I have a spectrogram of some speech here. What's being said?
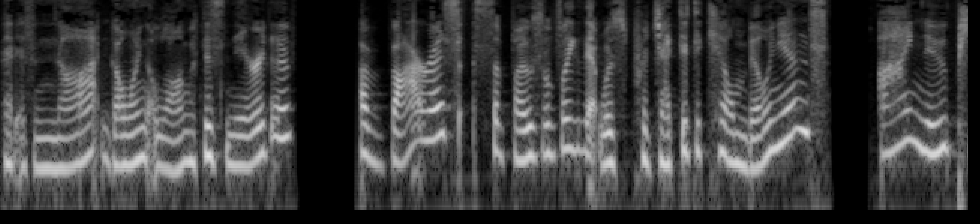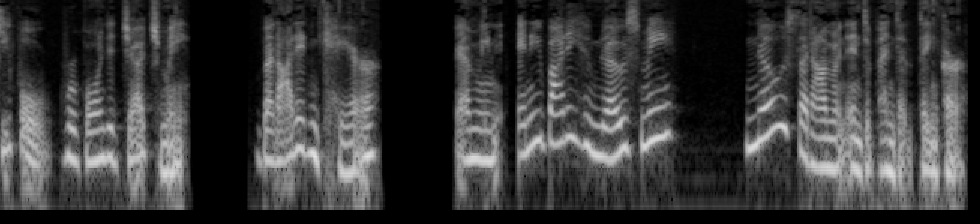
that is not going along with this narrative? A virus supposedly that was projected to kill millions? I knew people were going to judge me, but I didn't care. I mean, anybody who knows me knows that I'm an independent thinker.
